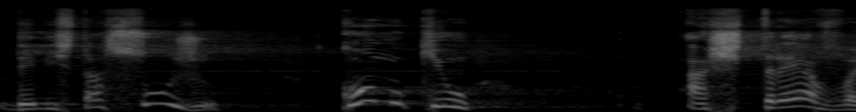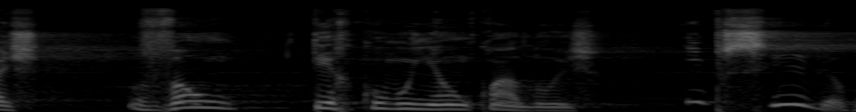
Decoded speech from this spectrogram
dele estar sujo. Como que o, as trevas vão ter comunhão com a luz? Impossível.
